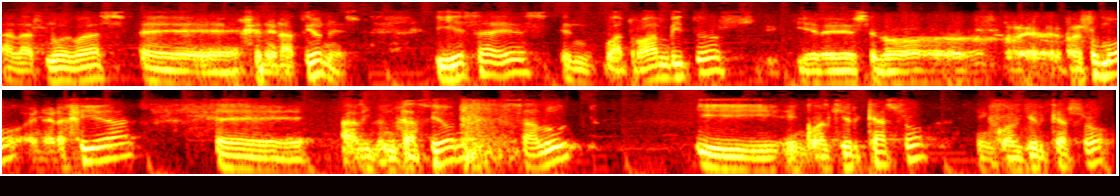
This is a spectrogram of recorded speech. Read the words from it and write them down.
a las nuevas eh, generaciones. Y esa es en cuatro ámbitos, si quiere se lo resumo, energía, eh, alimentación, salud y en cualquier caso, en cualquier caso,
